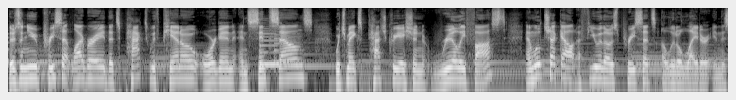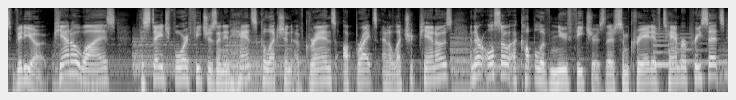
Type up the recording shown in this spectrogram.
There's a new preset library that's packed with piano, organ, and synth sounds, which makes patch creation really fast, and we'll check out a few of those presets a little later in this video. Piano-wise, the Stage 4 features an enhanced collection of grands, uprights, and electric pianos, and there are also a couple of new features. There's some creative timbre presets,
